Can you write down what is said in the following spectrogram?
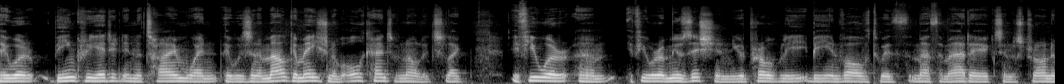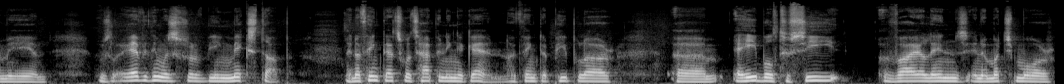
They were being created in a time when there was an amalgamation of all kinds of knowledge. Like, if you were um, if you were a musician, you'd probably be involved with mathematics and astronomy, and it was like everything was sort of being mixed up. And I think that's what's happening again. I think that people are um, able to see violins in a much more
